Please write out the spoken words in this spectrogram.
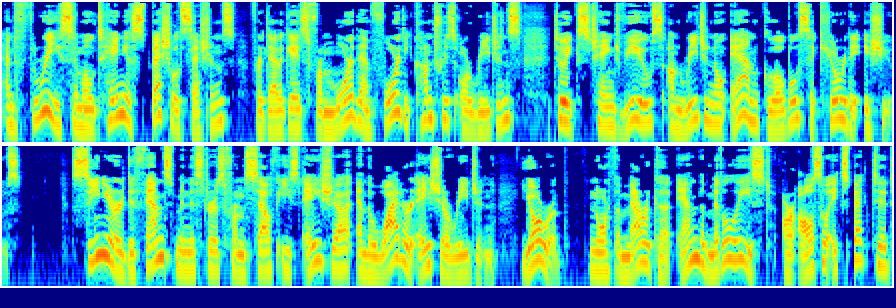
and three simultaneous special sessions for delegates from more than 40 countries or regions to exchange views on regional and global security issues. Senior defense ministers from Southeast Asia and the wider Asia region, Europe, North America, and the Middle East are also expected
